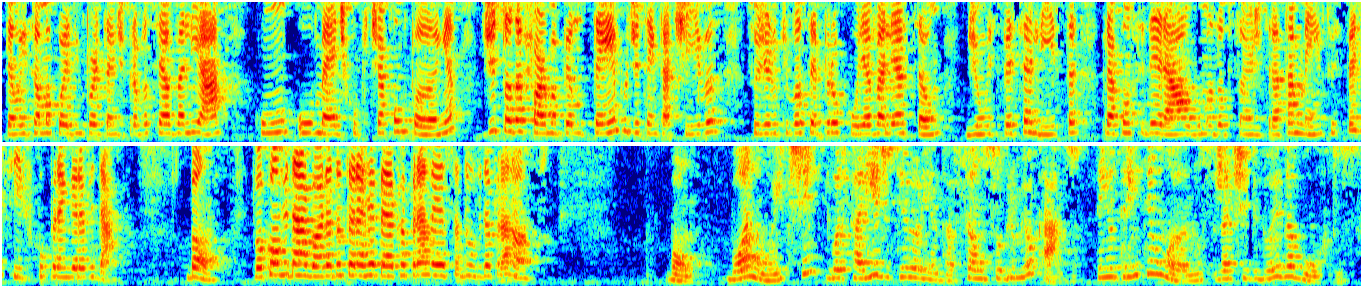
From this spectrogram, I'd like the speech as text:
Então isso é uma coisa importante para você avaliar com o médico que te acompanha. De toda forma, pelo tempo de tentativas, sugiro que você procure avaliação de um especialista para considerar algumas opções de tratamento específico para engravidar. Bom, vou convidar agora a doutora Rebeca para ler essa dúvida para nós. Bom, boa noite. Gostaria de ter orientação sobre o meu caso. Tenho 31 anos, já tive dois abortos.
